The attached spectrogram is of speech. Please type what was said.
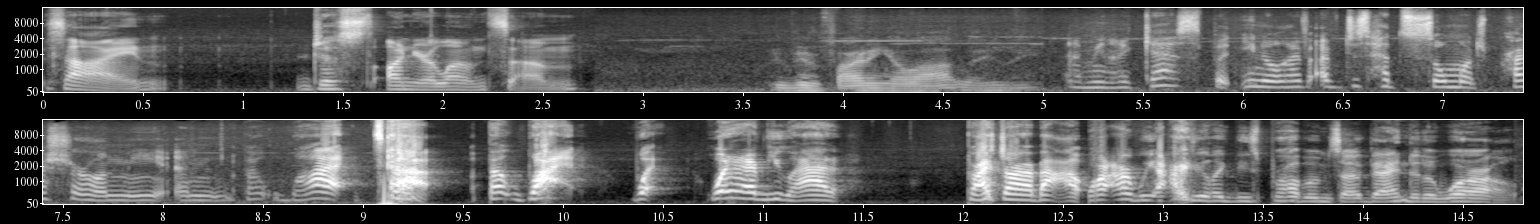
sign just on your lonesome. We've been fighting a lot lately. I mean, I guess, but you know, I've, I've just had so much pressure on me, and About what? About what? What what have you had pressure about? Why are we acting like these problems are the end of the world?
